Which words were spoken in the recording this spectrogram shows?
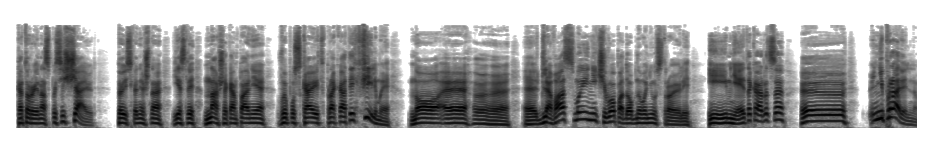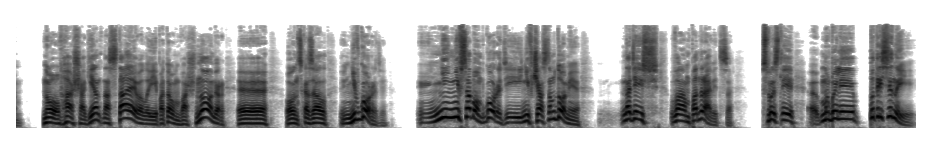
которые нас посещают, то есть, конечно, если наша компания выпускает в прокат их фильмы, но э, э, э, для вас мы ничего подобного не устроили. И мне это кажется э, неправильным. Но ваш агент настаивал, и потом ваш номер, э, он сказал, не в городе. Не, не в самом городе и не в частном доме. Надеюсь, вам понравится. В смысле, э, мы были потрясены,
